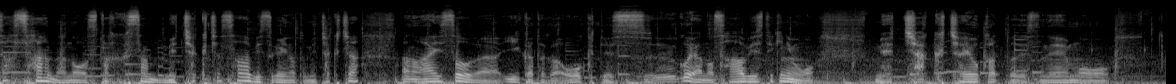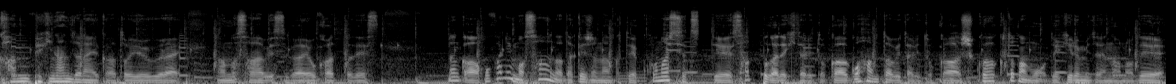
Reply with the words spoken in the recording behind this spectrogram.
ザ・サウナのスタッフさんめちゃくちゃサービスがいいのとめちゃくちゃあの愛想がいい方が多くてすごいあのサービス的にもめちゃくちゃ良かったですね。もう完璧なんじゃないかというぐらいあのサービスが良かったです。なんか他にもサウナだけじゃなくてこの施設ってサップができたりとかご飯食べたりとか宿泊とかもできるみたいなので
